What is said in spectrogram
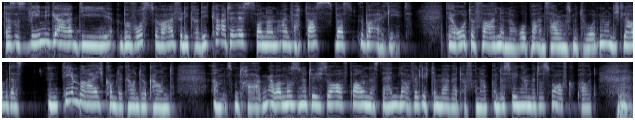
dass es weniger die bewusste Wahl für die Kreditkarte ist, sondern einfach das, was überall geht. Der rote Faden in Europa an Zahlungsmethoden. Und ich glaube, dass in dem Bereich kommt Account-to-Account ähm, zum Tragen. Aber man muss es natürlich so aufbauen, dass der Händler auch wirklich den Mehrwert davon hat. Und deswegen haben wir das so aufgebaut. Hm.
